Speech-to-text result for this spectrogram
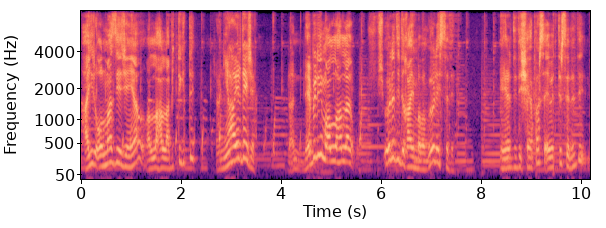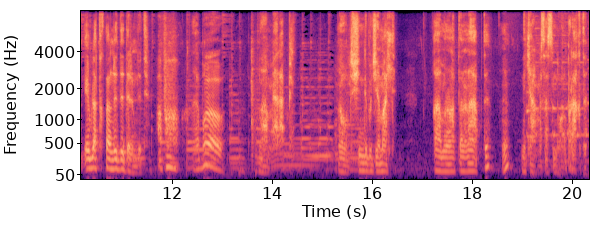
Hayır olmaz diyeceksin ya. Allah Allah bitti gitti. Ya niye hayır diyecek? Lan ne bileyim Allah Allah. Öyle dedi kayınbabam öyle istedi. Eğer dedi şey yaparsa evettirse dedi evlatlıktan reddederim dedi. Abo. Abo. Allah'ım yarabbim. Ne oldu şimdi bu Cemal? Kamuran ablana ne yaptı? Hı? Nikah masasında onu bıraktı.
